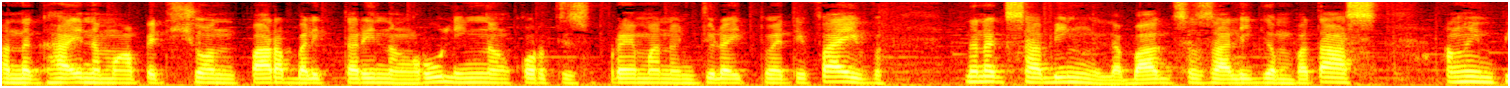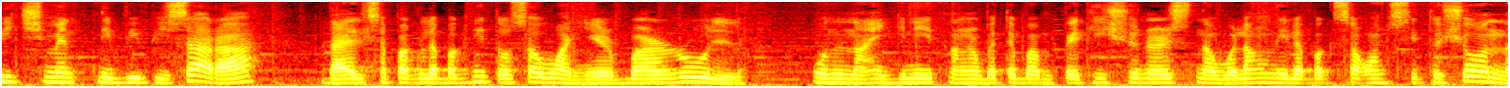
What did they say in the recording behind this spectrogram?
ang naghain ng mga petisyon para baliktarin ang ruling ng Korte Suprema noong July 25 na nagsabing labag sa saligang batas ang impeachment ni VP Sara dahil sa paglabag nito sa one-year bar rule. Una nang iginit ng iba't ibang petitioners na walang nilabag sa konstitusyon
